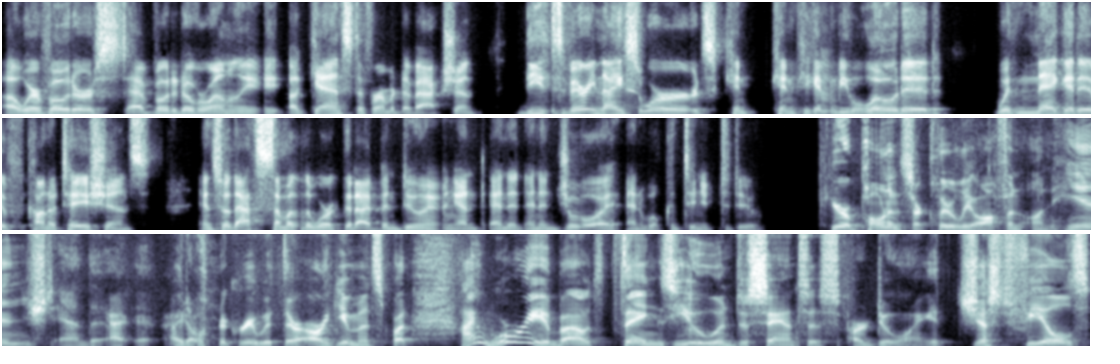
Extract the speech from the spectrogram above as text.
uh, where voters have voted overwhelmingly against affirmative action. These very nice words can can can be loaded with negative connotations. And so that's some of the work that i've been doing and and, and enjoy and will continue to do your opponents are clearly often unhinged, and I, I, don't agree with their arguments, but I worry about things you and DeSantis are doing. It just feels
